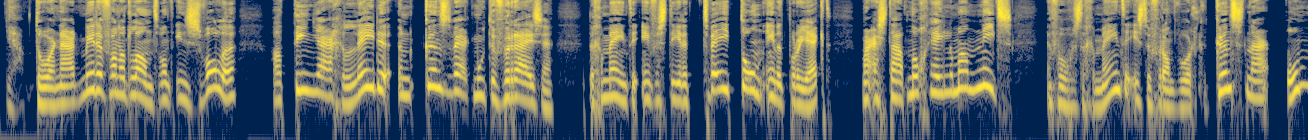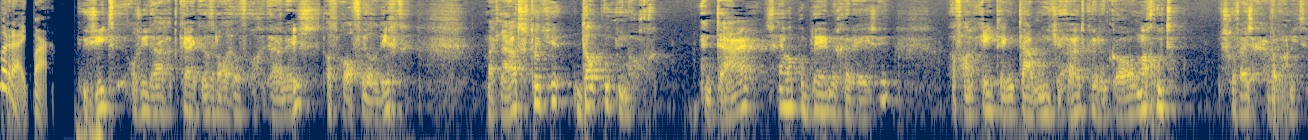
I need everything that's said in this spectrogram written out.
Ja, door naar het midden van het land, want in Zwolle had tien jaar geleden een kunstwerk moeten verrijzen. De gemeente investeerde 2 ton in het project, maar er staat nog helemaal niets. En volgens de gemeente is de verantwoordelijke kunstenaar onbereikbaar. U ziet, als u daar gaat kijken, dat er al heel veel gedaan is. Dat er al veel ligt. Maar het laatste stukje, dat moet nu nog. En daar zijn wel problemen gerezen. Waarvan ik denk, daar moet je uit kunnen komen. Maar goed, zover zijn we nog niet.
